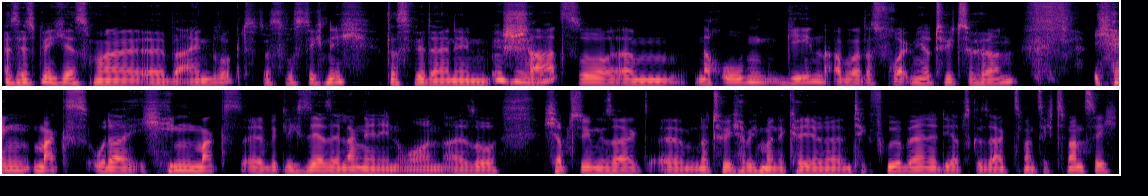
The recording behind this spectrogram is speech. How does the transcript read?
Also jetzt bin ich erstmal äh, beeindruckt, das wusste ich nicht, dass wir da in den mhm. Charts so ähm, nach oben gehen, aber das freut mich natürlich zu hören. Ich hänge Max oder ich hing Max äh, wirklich sehr, sehr lange in den Ohren. Also ich habe zu ihm gesagt, äh, natürlich habe ich meine Karriere einen Tick früher beendet, ihr habt es gesagt, 2020.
